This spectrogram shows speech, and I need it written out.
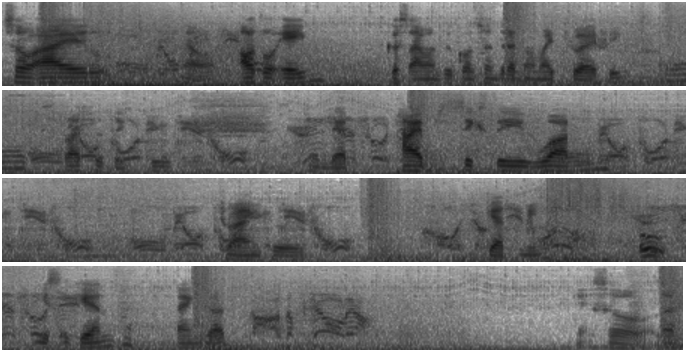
so I you know auto aim because I want to concentrate on my driving let's try to think and that type 61 trying to get me. Oh, miss again. Thank God. Okay, so let's.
